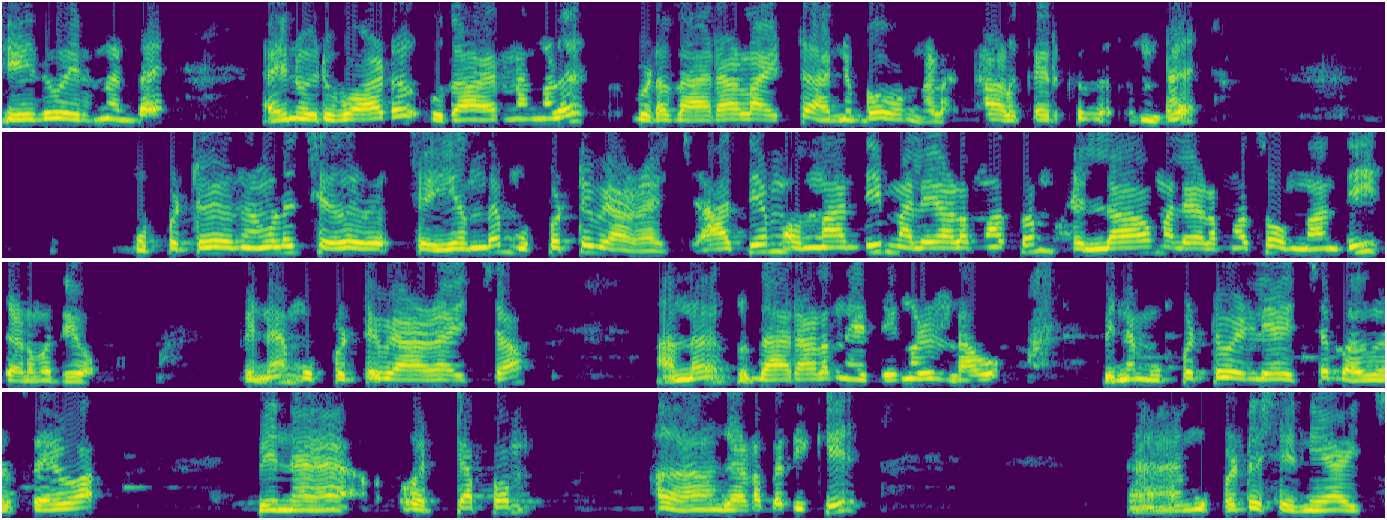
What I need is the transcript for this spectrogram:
ചെയ്തു വരുന്നുണ്ട്. അതിന് ഒരുപാട് ഉദാഹരണങ്ങൾ ഇവിടെ ധാരാളമായിട്ട് അനുഭവങ്ങൾ ആൾക്കാർക്ക് ഉണ്ട്. മുപ്പട്ട് നമ്മൾ ചെയ്യുന്ന മുപ്പട്ട് വ്യാഴാഴ്ച. ആദ്യം ഒന്നാം തീയതി മലയാള മാസം എല്ലാ മലയാള മാസം ഒന്നാം തീയതി ഗണപതി ഹോമം. പിന്നെ മുപ്പട്ട് വ്യാഴാഴ്ച അന്ന് ധാരാളം നേദ്യങ്ങൾ ഉണ്ടാവും. പിന്നെ മുപ്പട്ട് വെള്ളിയാഴ്ച ഭഗവത് സേവ പിന്നെ ഒറ്റപ്പം ഗണപതിക്ക് മുപ്പട്ട് ശനിയാഴ്ച.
